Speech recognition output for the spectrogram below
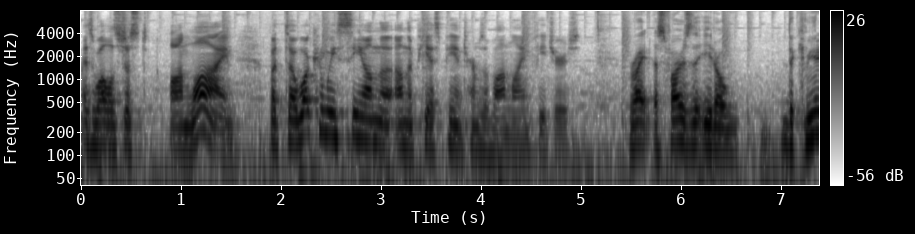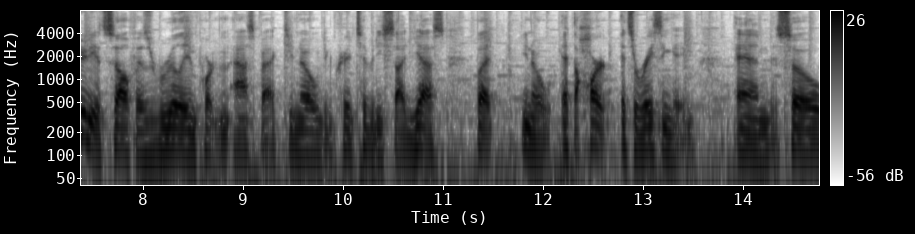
as well as just online. But uh, what can we see on the on the PSP in terms of online features? Right. As far as the you know, the community itself is a really important aspect. You know, the creativity side, yes, but you know, at the heart, it's a racing game, and so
